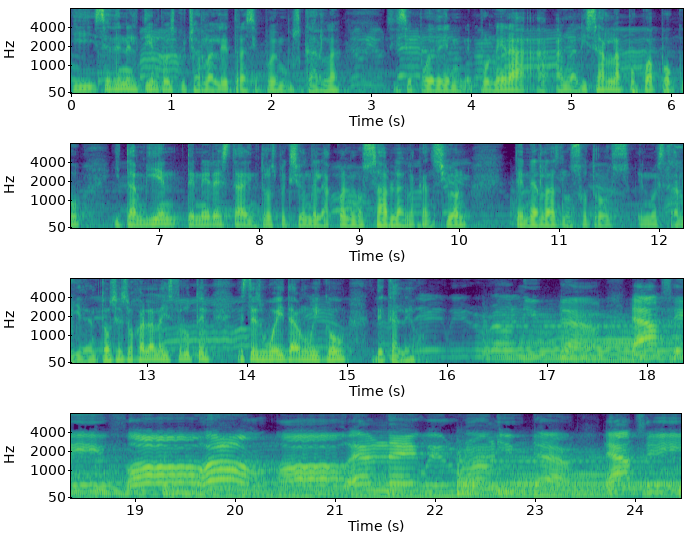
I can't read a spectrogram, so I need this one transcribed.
y se den el tiempo de escuchar la letra, si pueden buscarla, si se pueden poner a, analizarla poco a poco y también tener esta introspección de la cual nos habla la canción, tenerlas nosotros en nuestra vida. Entonces, ojalá la disfruten. Este es Way Down We Go de Caleo. down, till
